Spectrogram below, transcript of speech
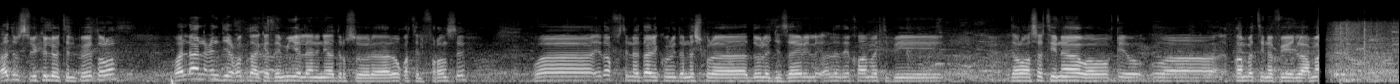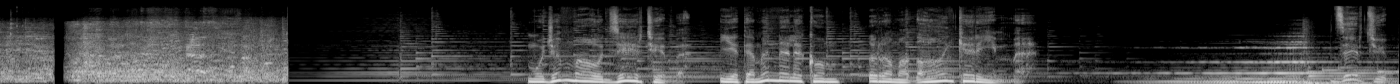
أدرس في كلية البيطرة. والآن عندي عطلة أكاديمية لأنني أدرس لغة الفرنسي. وإضافة إلى ذلك أريد أن نشكر الدولة الجزائرية الذي قامت بدراستنا وإقامتنا في الأعمال. مجمع زيرتوب يتمنى لكم رمضان كريم. زيرتوب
